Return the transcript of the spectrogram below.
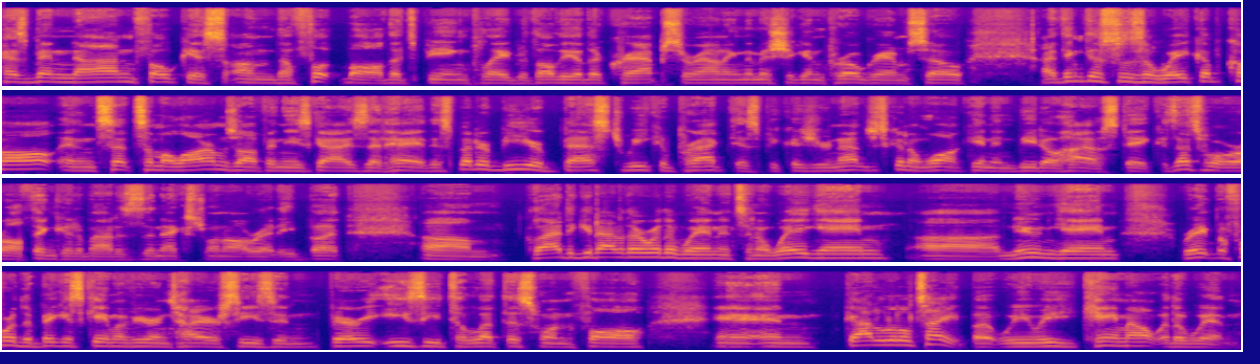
has been non-focus on the football that's being played with all the other crap surrounding the Michigan program. So I think this was a wake-up call and set some alarms off in these guys that hey, this better be your best week of practice because you're not just going to walk in and beat Ohio State because that's what we're all thinking about is the next one already. But um, glad to get out of there with a win. It's an away game, uh, noon game, right before the biggest game of your entire season. Very easy to let this one fall and, and got a little tight, but we we came out with a win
